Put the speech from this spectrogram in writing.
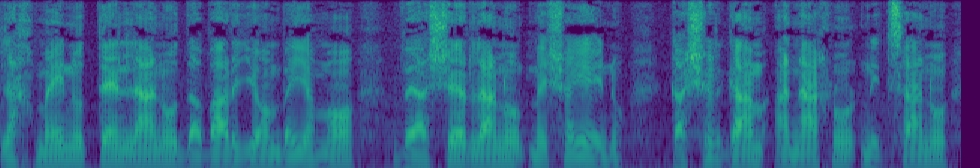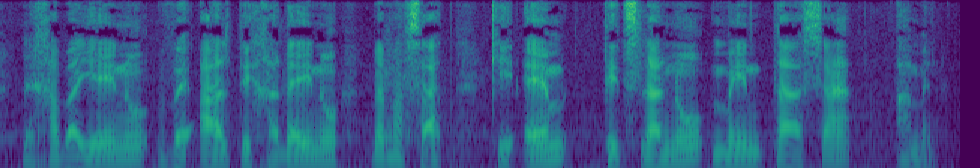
לחמנו תן לנו דבר יום בימו, ואשר לנו משיינו, כאשר גם אנחנו ניצאנו לחוויינו, ואל תיחדנו במסת, כי הם תצלנו מן תעשה. אמן.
